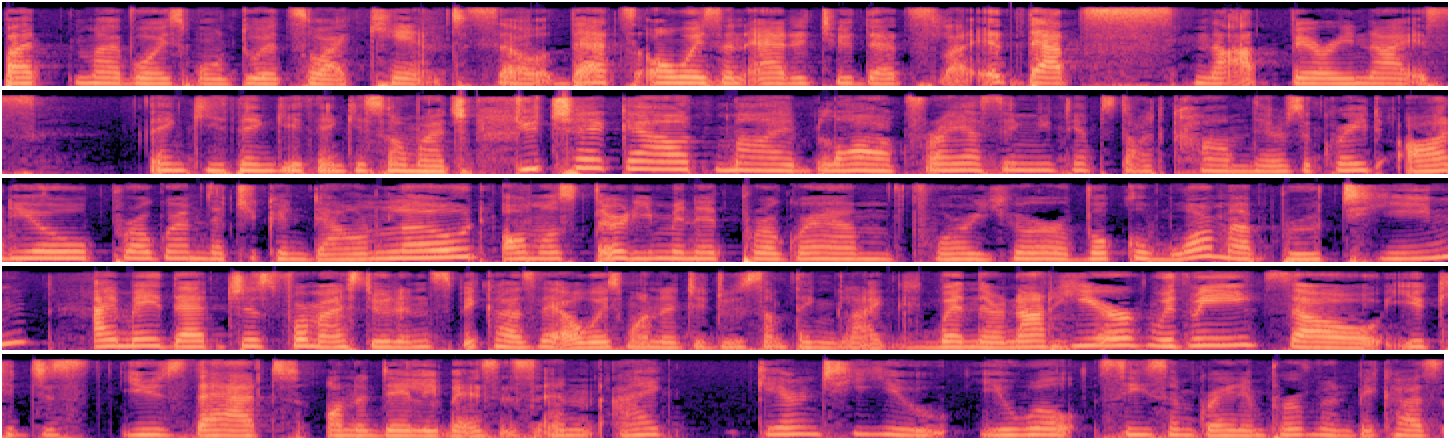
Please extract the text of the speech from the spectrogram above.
but my voice won't do it, so I can't. So that's always an attitude that's like, that's not very nice. Thank you, thank you, thank you so much. Do check out my blog, freyaSingingTips.com. There's a great audio program that you can download, almost 30 minute program for your vocal warm up routine. I made that just for my students because they always wanted to do something like when they're not here with me. So you could just use that on a daily basis. And I guarantee you you will see some great improvement because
